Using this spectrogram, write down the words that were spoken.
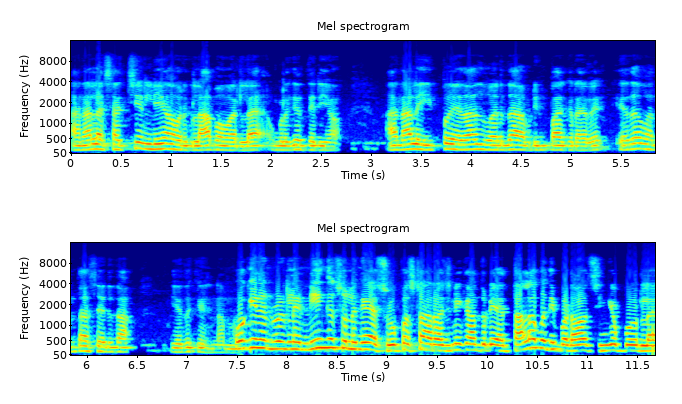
அதனால சச்சின்லயும் அவருக்கு லாபம் வரல. உங்களுக்கே தெரியும். அதனால இப்போ ஏதாவது வருதா அப்படின்னு பாக்குறாரு. ஏதோ வந்தா சரிதான். எதுக்கு நம்ம ஓகே நண்பர்களே நீங்க சொல்லுங்க. சூப்பர் ஸ்டார் ரஜினிகாந்துடைய தளபதி படம் சிங்கப்பூர்ல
